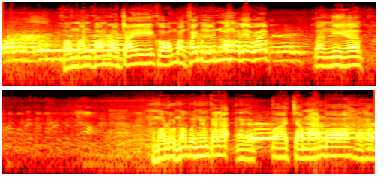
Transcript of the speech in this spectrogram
กองหาตัวที่ความมันความเราใจของบังไฟหมื่นมาฮอดแล้วครับบางนี่ครับ มาลุ่นมาเบิ่งน้ำกันละนะครับว่าจะหมานบอนะครับ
